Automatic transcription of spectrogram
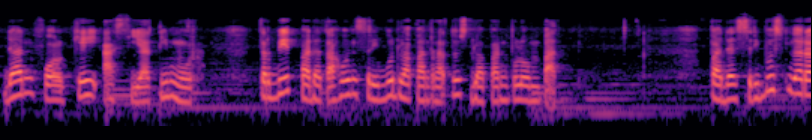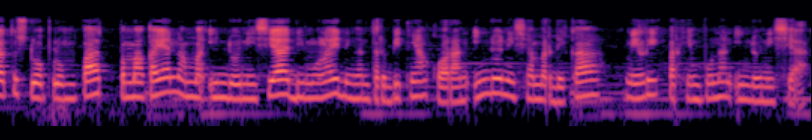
dan Volcay Asia Timur, terbit pada tahun 1884. Pada 1924, pemakaian nama Indonesia dimulai dengan terbitnya Koran Indonesia Merdeka milik Perhimpunan Indonesia.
